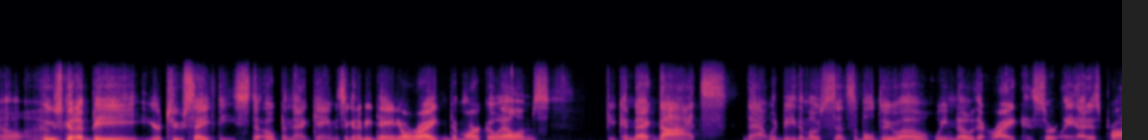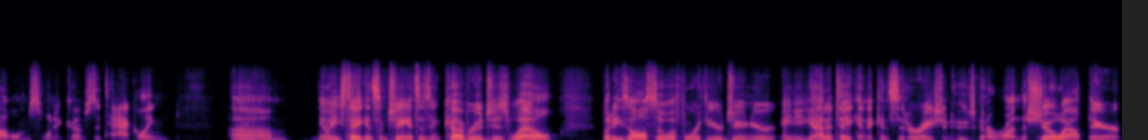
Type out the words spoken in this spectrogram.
you know, who's going to be your two safeties to open that game? Is it going to be Daniel Wright and DeMarcco Hellams? If you connect dots, that would be the most sensible duo. We know that Wright has certainly had his problems when it comes to tackling. Um, you know, he's taking some chances in coverage as well, but he's also a fourth year junior, and you got to take into consideration who's going to run the show out there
